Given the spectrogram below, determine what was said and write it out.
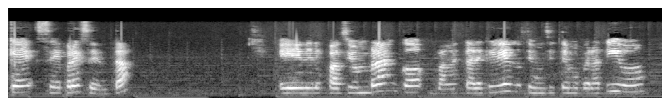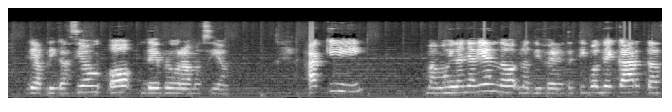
que se presenta. En el espacio en blanco van a estar escribiendo si es un sistema operativo, de aplicación o de programación. Aquí vamos a ir añadiendo los diferentes tipos de cartas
